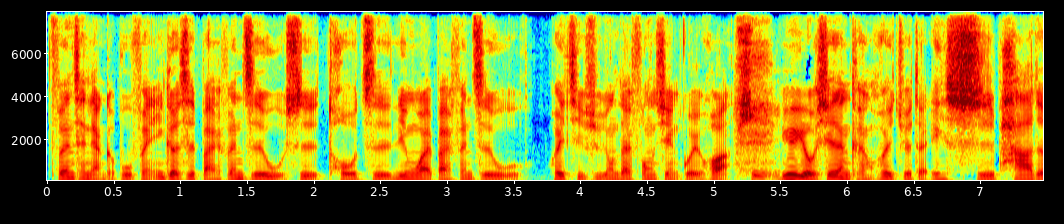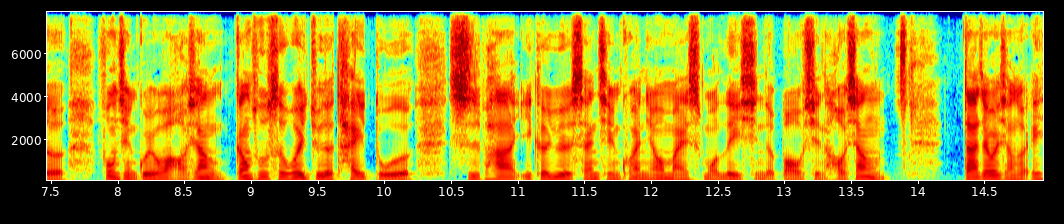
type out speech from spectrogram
分成两个部分，一个是百分之五是投资，另外百分之五会继续用在风险规划。是因为有些人可能会觉得，诶，十趴的风险规划好像刚出社会觉得太多了，十趴一个月三千块，你要买什么类型的保险？好像大家会想说，诶，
